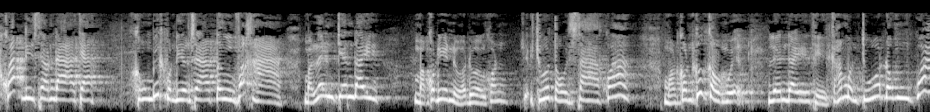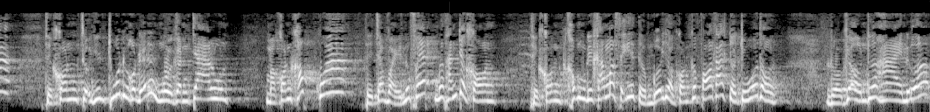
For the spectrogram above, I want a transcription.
khoát đi xe Honda cha. Không biết con đi ra từ Bắc Hà mà lên trên đây mà con đi nửa đường con chúa tôi xa quá. Mà con cứ cầu nguyện lên đây thì cảm ơn chúa đông quá. Thì con tự nhiên chúa đưa con đến ngồi gần cha luôn mà con khóc quá, thì cha vẩy nước phép nó thánh cho con. Thì con không đi khám bác sĩ từ bữa giờ con cứ phó thác cho chúa thôi. Rồi cái ơn thứ hai nữa,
